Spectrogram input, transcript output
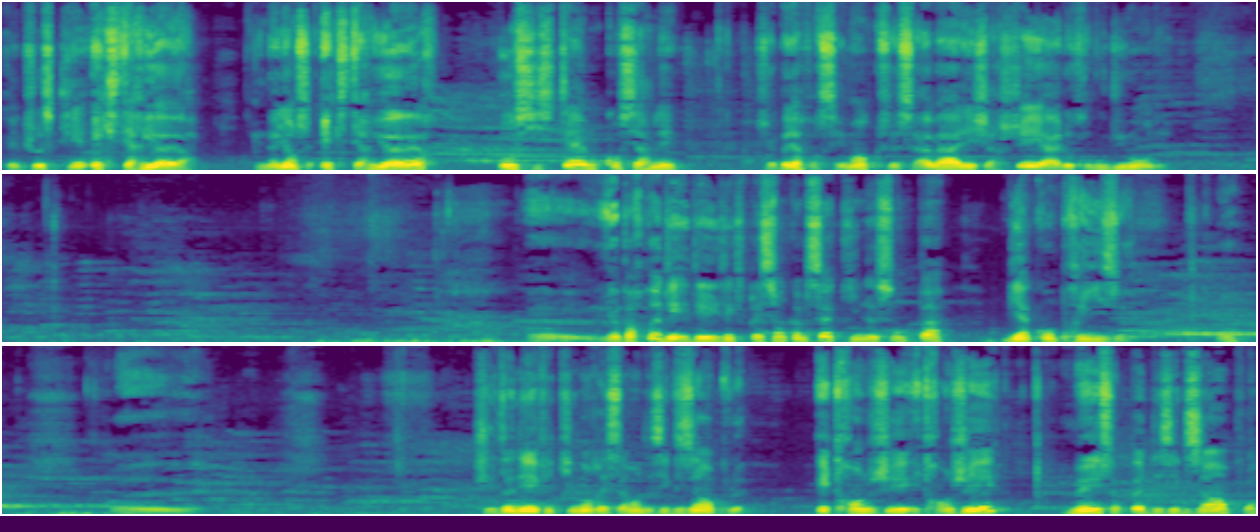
quelque chose qui est extérieur, une alliance extérieure au système concerné. Ça ne veut pas dire forcément que ça va aller chercher à l'autre bout du monde. Euh, il y a parfois des, expressions comme ça qui ne sont pas bien comprises. Hein. Euh, j'ai donné effectivement récemment des exemples étrangers, étrangers, mais ça peut être des exemples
